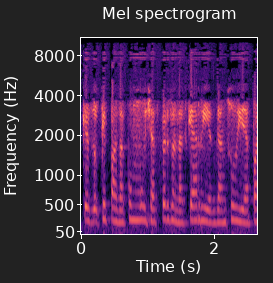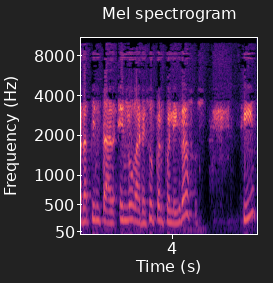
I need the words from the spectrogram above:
que es lo que pasa con muchas personas que arriesgan su vida para pintar en lugares súper peligrosos. ¿Sí?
